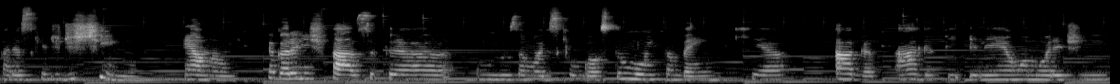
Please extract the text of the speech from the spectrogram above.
parece que é de destino. É a mãe. E agora a gente passa para um dos amores que eu gosto muito também, que é Ágape. Ágape, ele é um amor de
